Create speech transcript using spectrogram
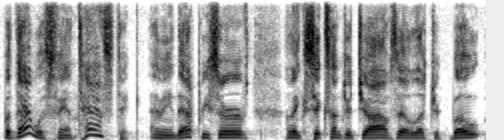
But that was fantastic. I mean, that preserved, I think, 600 jobs at Electric Boat,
